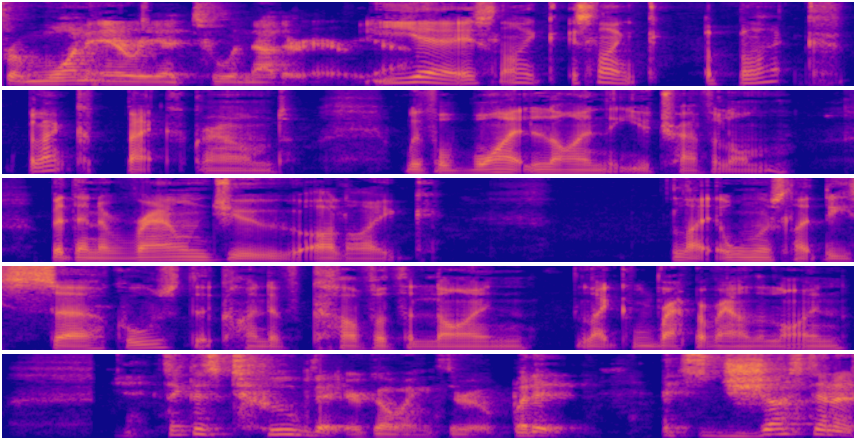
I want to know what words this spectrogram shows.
from one area to another area. Yeah. it's like it's like a black black background with a white line that you travel on, but then around you are like like almost like these circles that kind of cover the line, like wrap around the line. It's like this tube that you're going through, but it it's just in a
